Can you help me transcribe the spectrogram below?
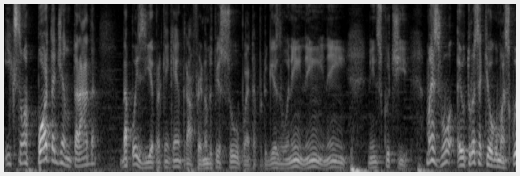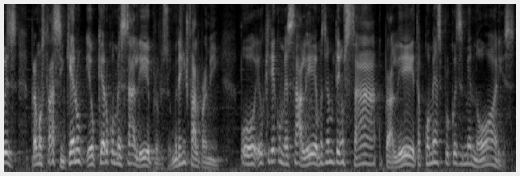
e que são a porta de entrada da poesia para quem quer entrar. Fernando Pessoa, poeta português, não vou nem, nem, nem, nem discutir. Mas vou, eu trouxe aqui algumas coisas para mostrar assim, quero, eu quero começar a ler, professor. Muita gente fala para mim, pô, eu queria começar a ler, mas eu não tenho saco para ler, então começa por coisas menores.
